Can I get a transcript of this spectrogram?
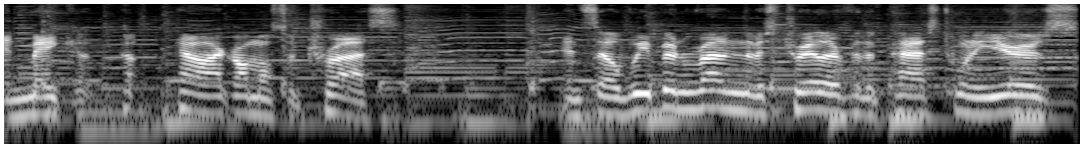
and make it kind of like almost a truss. And so we've been running this trailer for the past 20 years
